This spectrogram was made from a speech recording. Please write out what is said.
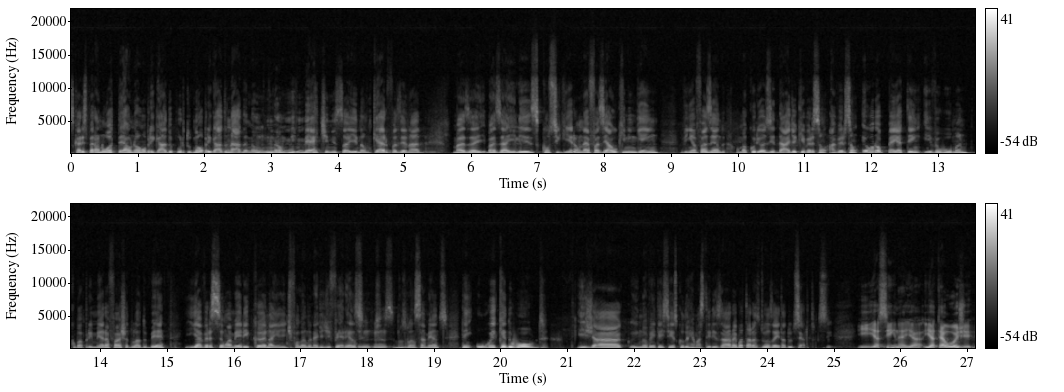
Os caras esperaram no hotel, não, obrigado por tudo. Não, obrigado nada, não, não me mete nisso aí, não quero fazer nada. Mas aí, mas aí eles conseguiram, né, fazer algo que ninguém vinha fazendo. Uma curiosidade é que a versão, a versão europeia tem Evil Woman como a primeira faixa do lado B e a versão americana, aí a gente falando né, de diferença Uhum. nos lançamentos, tem Wicked World. E já em 96, quando remasterizaram, aí botaram as duas, aí tá tudo certo. Sim. E assim, né? E, a- e até hoje,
